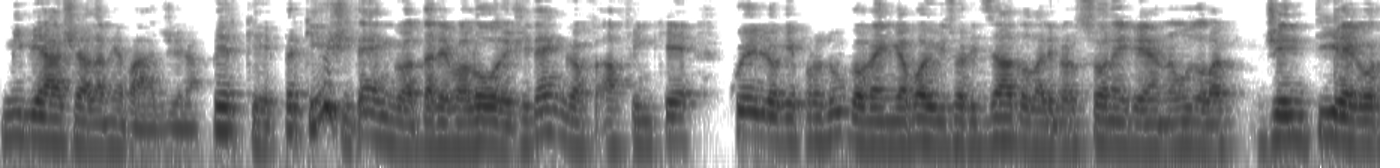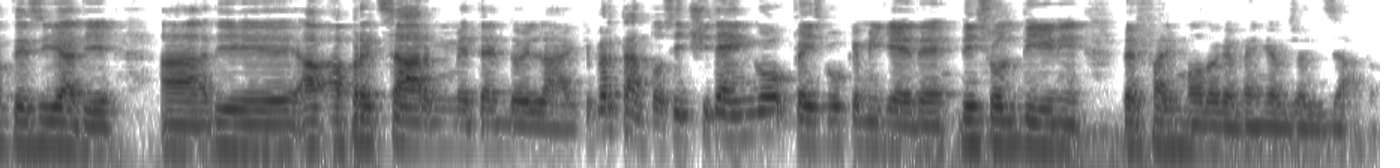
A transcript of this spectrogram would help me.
mi piace alla mia pagina. Perché? Perché io ci tengo a dare valore, ci tengo affinché quello che produco venga poi visualizzato dalle persone che hanno avuto la gentile cortesia di a, di a, apprezzarmi mettendo il like. Pertanto, se ci tengo, Facebook mi chiede dei soldini per fare in modo che venga visualizzato.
